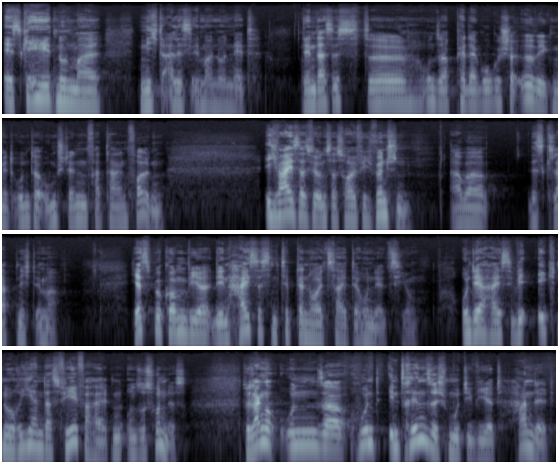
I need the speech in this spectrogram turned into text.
Es geht nun mal nicht alles immer nur nett. Denn das ist äh, unser pädagogischer Irrweg mit unter Umständen fatalen Folgen. Ich weiß, dass wir uns das häufig wünschen, aber das klappt nicht immer. Jetzt bekommen wir den heißesten Tipp der Neuzeit der Hundeerziehung. Und der heißt, wir ignorieren das Fehlverhalten unseres Hundes. Solange unser Hund intrinsisch motiviert handelt,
